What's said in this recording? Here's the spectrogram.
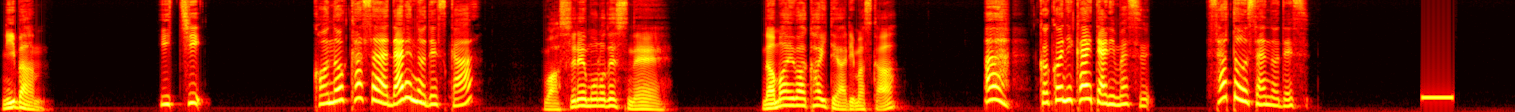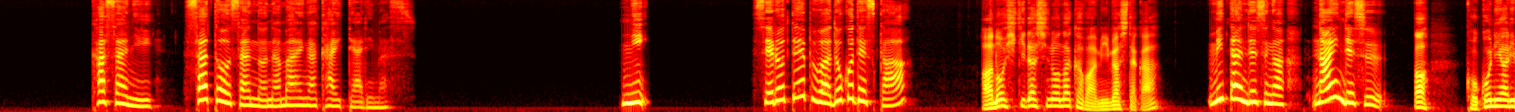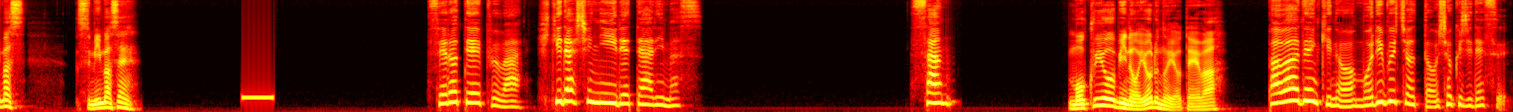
2番、1、この傘誰のですか？忘れ物ですね。名前は書いてありますか？ああ、ここに書いてあります。佐藤さんのです。傘に佐藤さんの名前が書いてあります。2、セロテープはどこですか？あの引き出しの中は見ましたか？見たんですが、ないんです。あ、ここにあります。すみません。セロテープは引き出しに入れてあります。3、木曜日の夜の予定は？パワー電機の森部長とお食事です。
